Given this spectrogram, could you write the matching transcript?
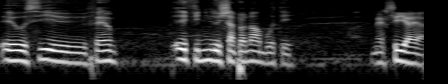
Et aussi euh, finir le championnat en beauté. Merci, Yaya.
